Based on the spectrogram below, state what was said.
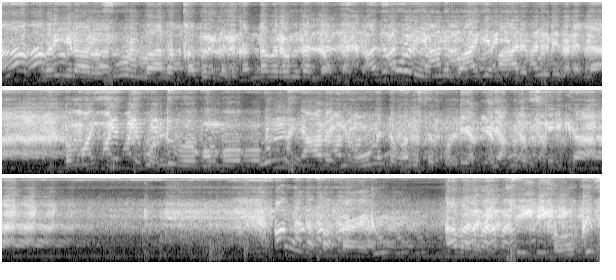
ആ പുരയിലാണ് റസൂറുള്ളാന്റെ ഖബറുള്ളത് കണ്ടവരുണ്ടല്ലോ അതുപോലെയാണ് ഭാര്യ ഭാര്യമാരെ വീടുകളല്ല അപ്പൊ മയ്യത്ത് കൊണ്ടുപോകുമ്പോ ഒന്ന് ഞാളെ ഈ റൂമിന്റെ മനസ്സ് കൊണ്ട് അങ്ങനെ നിസ്കരിക്കാം അങ്ങനെ ഫഖാലു അവർ فوقف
